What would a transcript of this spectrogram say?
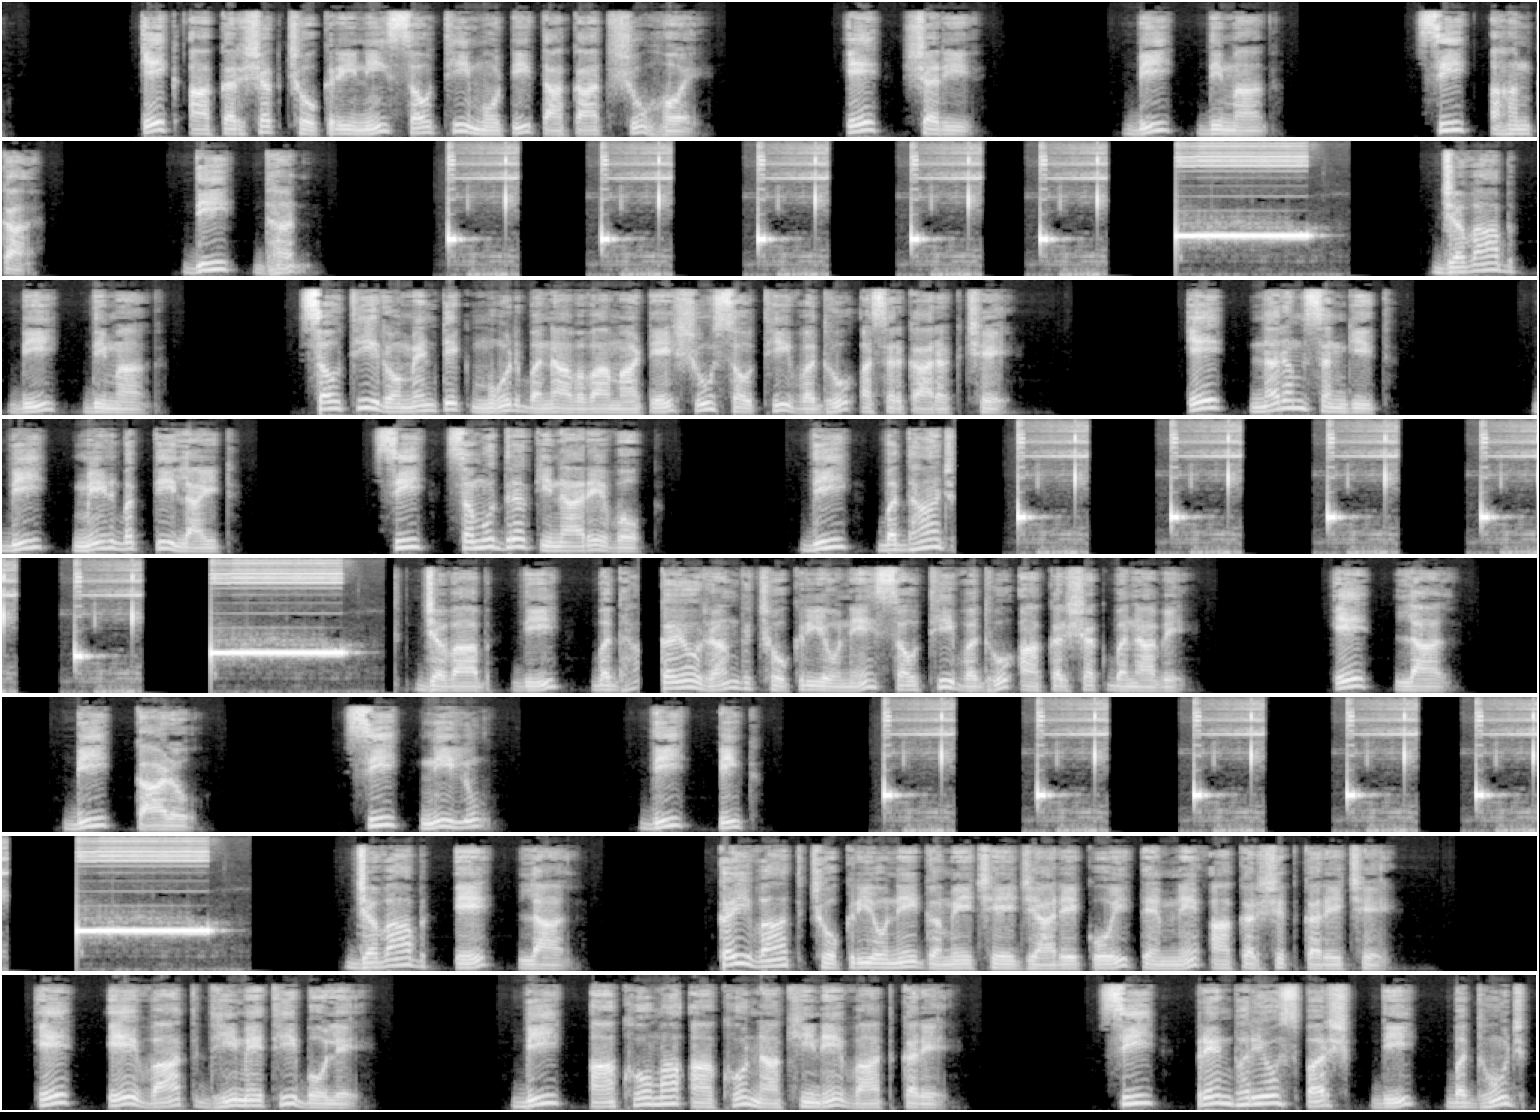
એક આકર્ષક છોકરીની સૌથી મોટી તાકાત શું હોય એ શરીર બી દિમાગ સી અહંકાર ડી ધન જવાબ બી દિમાગ. સૌથી રોમેન્ટિક મૂડ બનાવવા માટે શું સૌથી વધુ અસરકારક છે? એ નરમ સંગીત. બી મીણબત્તી લાઇટ. સી સમુદ્ર કિનારે વોક. ડી બધા જ જવાબ ડી, બધા કયો રંગ છોકરીઓને સૌથી વધુ આકર્ષક બનાવે? એ, લાલ. બી, કાળો. સી, નીલું. D, pink. જવાબ એ, લાલ. કઈ વાત છોકરીઓને ગમે છે જ્યારે કોઈ તેમને આકર્ષિત કરે છે? એ એ વાત ધીમેથી બોલે. બી, આંખોમાં આંખો નાખીને વાત કરે. સી, પ્રેમભર્યો સ્પર્શ. દી બધું જ.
